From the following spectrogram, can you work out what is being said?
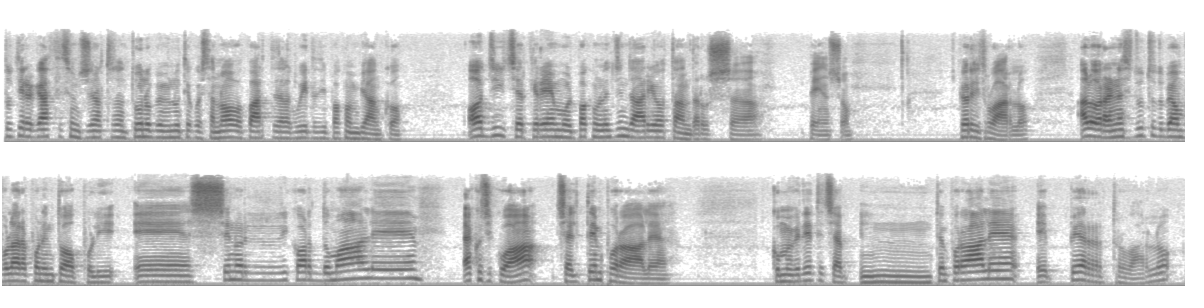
Ciao a tutti ragazzi, sono Girato81, benvenuti a questa nuova parte della guida di Pokémon Bianco. Oggi cercheremo il Pokémon leggendario Thundarus, eh, penso. Spero di trovarlo. Allora, innanzitutto dobbiamo volare a Ponentopoli e se non ricordo male... Eccoci qua, c'è il temporale. Come vedete c'è il temporale e per trovarlo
